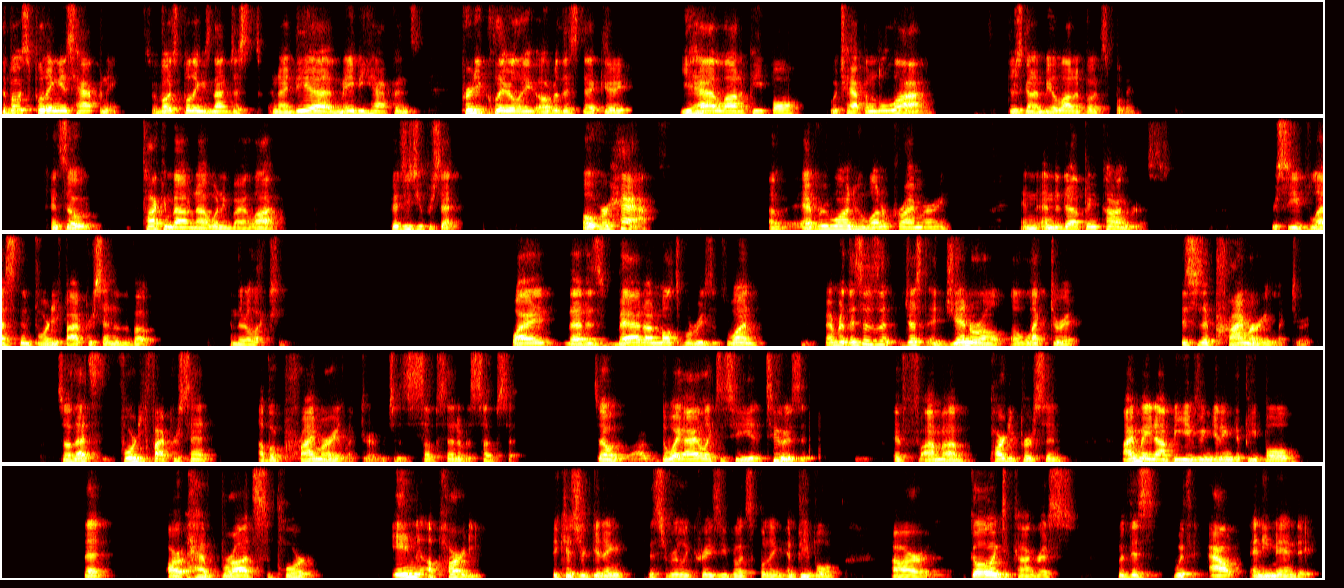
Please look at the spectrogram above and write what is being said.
the vote splitting is happening. So vote splitting is not just an idea and maybe happens pretty clearly over this decade. You had a lot of people, which happened a lot. There's going to be a lot of vote splitting. And so talking about not winning by a lot, 52%. Over half of everyone who won a primary and ended up in Congress received less than 45% of the vote in their election. Why that is bad on multiple reasons. One, remember, this isn't just a general electorate. This is a primary electorate. So that's 45% of a primary electorate, which is a subset of a subset. So uh, the way I like to see it too is that if I'm a party person, I may not be even getting the people that are have broad support in a party because you're getting this really crazy vote splitting and people are going to Congress with this without any mandate,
